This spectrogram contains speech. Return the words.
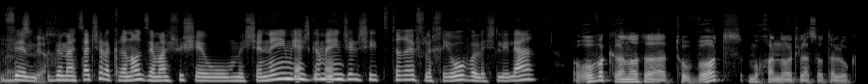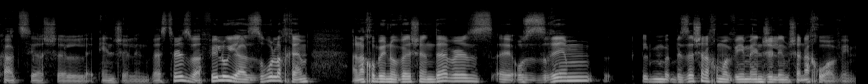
ו- להצליח. ומהצד של הקרנות זה משהו שהוא משנה אם יש גם angel שיצטרף לחיוב או לשלילה. רוב הקרנות הטובות מוכנות לעשות אלוקציה של angel investors ואפילו יעזרו לכם. אנחנו ב-Innovation Endeavors אה, עוזרים בזה שאנחנו מביאים אנג'לים שאנחנו אוהבים.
